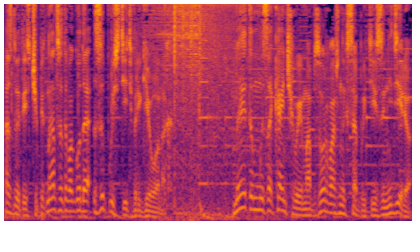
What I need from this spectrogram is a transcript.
а с 2015 года запустить в регионах. На этом мы заканчиваем обзор важных событий за неделю.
